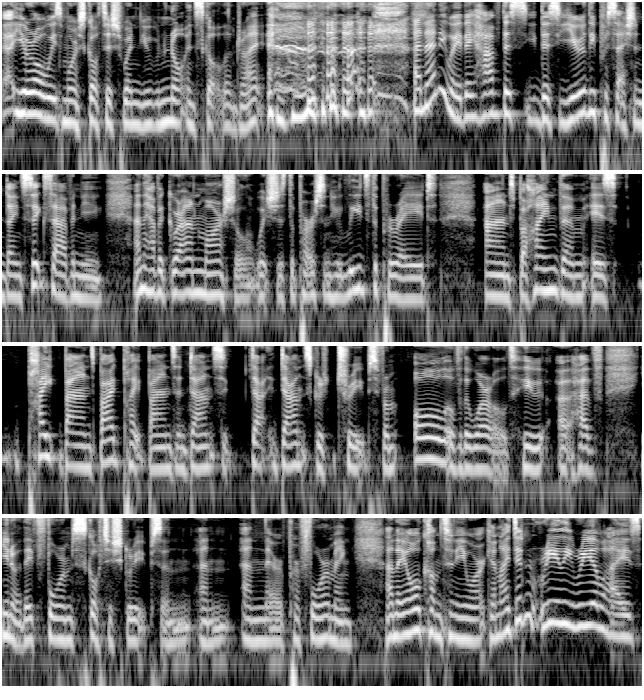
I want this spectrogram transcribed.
uh, you're always more Scottish when you're not in Scotland, right? and anyway, they have this this yearly procession down Sixth Avenue, and they have a grand marshal, which is the person who leads the parade, and behind them is pipe bands, bagpipe bands, and dance da- dance gr- troops from all over the world who uh, have, you know, they've formed Scottish groups and and and they're performing, and they all come to New York. And I didn't really realize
